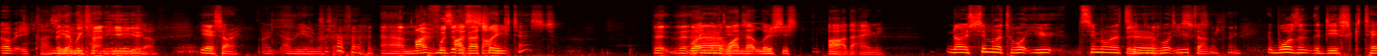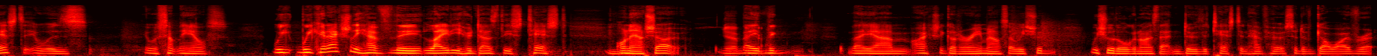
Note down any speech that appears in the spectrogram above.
oh, it classic. But then we can't hear you. himself. Yeah, sorry, I, I muted myself. Um, I've- was it I've a actually- psych test? That, that What, Uh, the one that Lucy Oh, the Amy. No, similar to what you similar to like, what you've done. sort of thing. It wasn't the disc test. It was it was something else. We we could actually have the lady who does this test Mhm. on our show. Yeah, They okay. the they um I actually got her email, so we should we should organise that and do the test and have her sort of go over it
